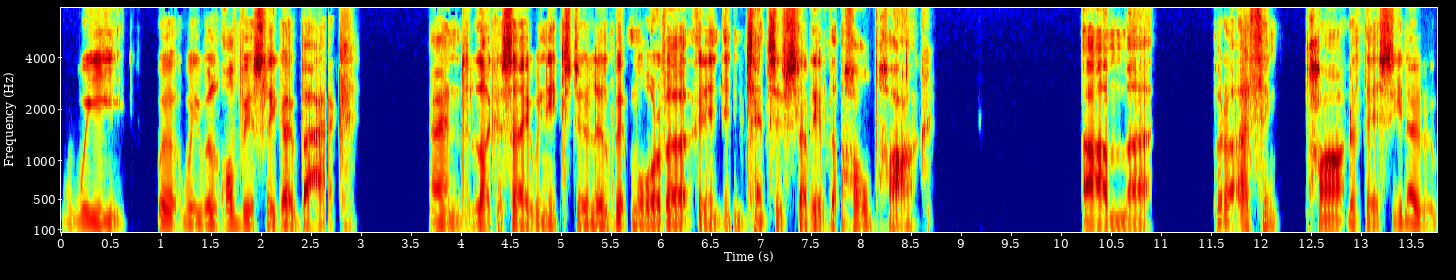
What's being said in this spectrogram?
we we will obviously go back and like I say, we need to do a little bit more of a, an intensive study of the whole park. Um, uh, but I think part of this, you know,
